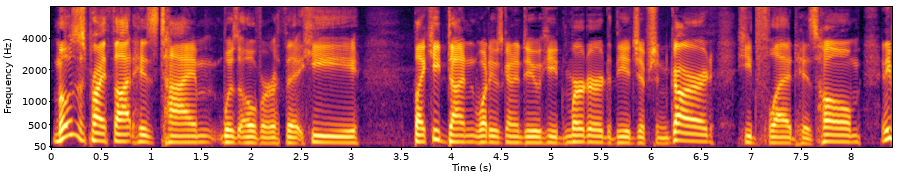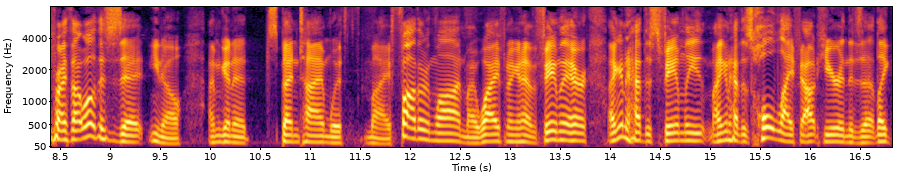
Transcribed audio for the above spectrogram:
Moses probably thought his time was over, that he, like, he'd done what he was going to do. He'd murdered the Egyptian guard, he'd fled his home, and he probably thought, well, this is it. You know, I'm going to spend time with my father in law and my wife, and I'm going to have a family here. I'm going to have this family, I'm going to have this whole life out here in the desert. Like,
